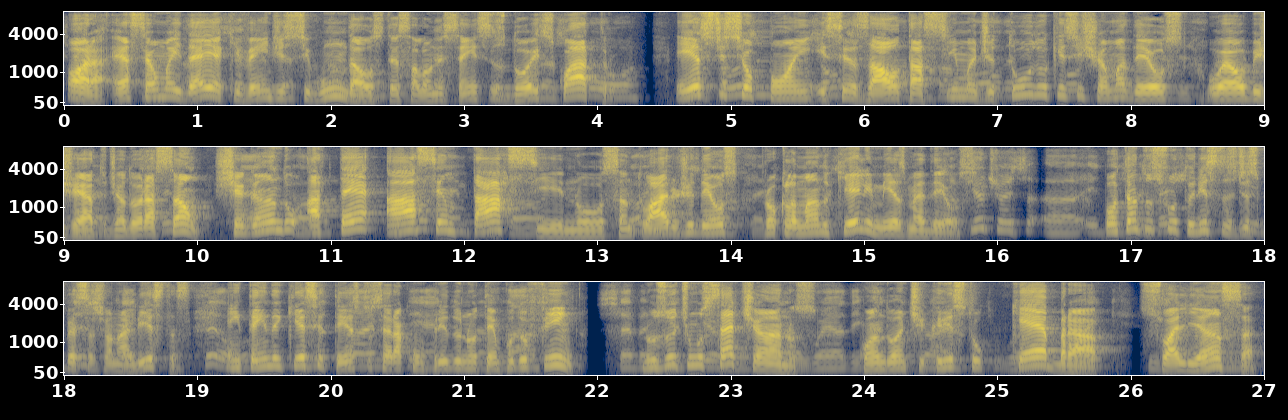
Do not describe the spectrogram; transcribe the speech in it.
Ora, essa é uma ideia que vem de 2 aos Tessalonicenses 2:4. Este se opõe e se exalta acima de tudo que se chama Deus ou é objeto de adoração, chegando até a assentar-se no santuário de Deus, proclamando que ele mesmo é Deus. Portanto, os futuristas dispensacionalistas entendem que esse texto será cumprido no tempo do fim, nos últimos sete anos, quando o anticristo quebra sua aliança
